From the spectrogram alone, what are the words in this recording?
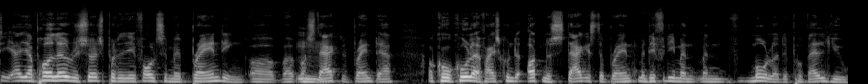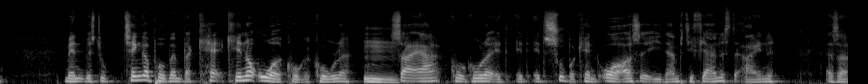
det, jeg prøvede at lave research på det i forhold til med branding, og hvor, mm. hvor stærkt et brand det er. Og Coca-Cola er faktisk kun det 8. stærkeste brand, men det er fordi, man, man måler det på value. Men hvis du tænker på, hvem der kan, kender ordet Coca-Cola, mm. så er Coca-Cola et, et, et super kendt ord, også i nærmest de fjerneste egne. Altså,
